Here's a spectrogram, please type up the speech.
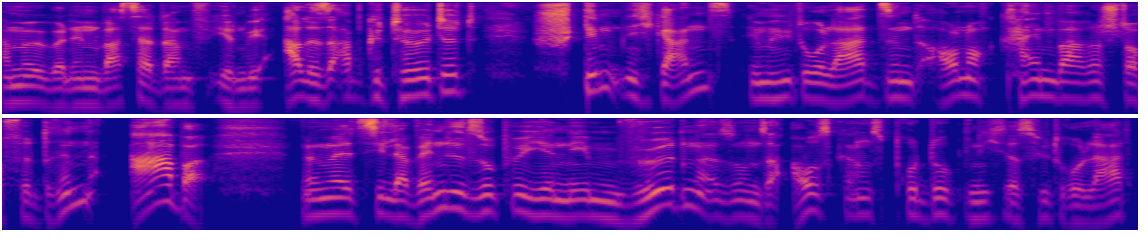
haben wir über den Wasserdampf irgendwie alles abgetötet. Stimmt nicht ganz. Im Hydrolat sind auch noch keimbare Stoffe drin, aber wenn wir jetzt die Lavendelsuppe hier nehmen würden, also unser Ausgangsprodukt, nicht das Hydrolat,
